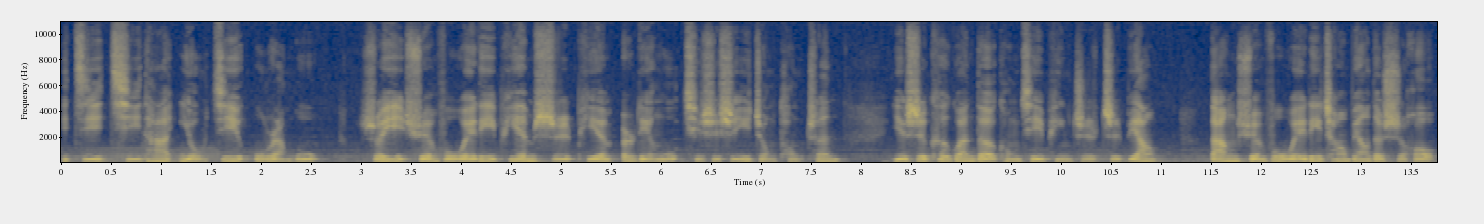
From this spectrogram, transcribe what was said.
以及其他有机污染物。所以，悬浮微粒 PM 十、PM 二点五其实是一种统称。也是客观的空气品质指标。当悬浮微粒超标的时候，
